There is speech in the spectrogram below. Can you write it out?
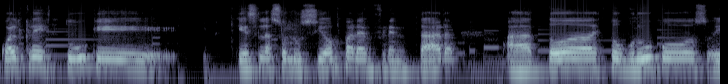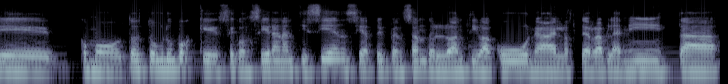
¿Cuál crees tú que, que es la solución para enfrentar a todos estos grupos? Eh, como todos estos grupos que se consideran anticiencia, estoy pensando en los antivacunas, en los terraplanistas,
